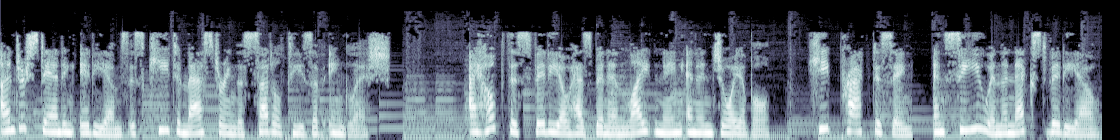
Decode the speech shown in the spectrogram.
understanding idioms is key to mastering the subtleties of English. I hope this video has been enlightening and enjoyable. Keep practicing, and see you in the next video.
